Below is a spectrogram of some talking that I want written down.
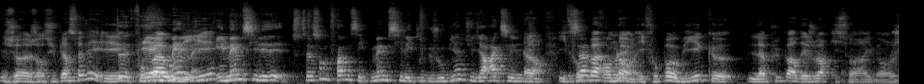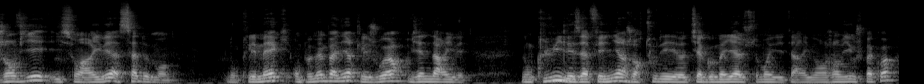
J'en suis persuadé. Et De- faut et pas même, oublier. Et même si les, de toute façon, le problème, c'est que même si l'équipe joue bien, tu diras que c'est une pipe. Il faut ça, pas, non, il faut pas oublier que la plupart des joueurs qui sont arrivés en janvier, ils sont arrivés à sa demande. Donc les mecs, on peut même pas dire que les joueurs viennent d'arriver. Donc lui, il les a fait venir, genre tous les euh, Thiago Maia, justement, il est arrivé en janvier ou je sais pas quoi.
